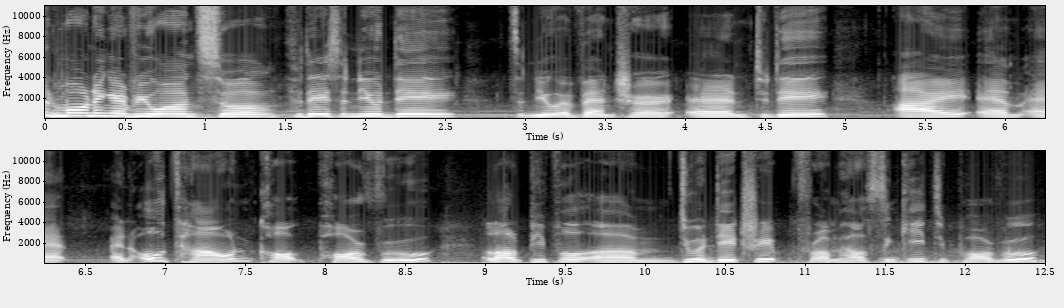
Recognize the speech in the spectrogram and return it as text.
Good morning, everyone. So, today's a new day, it's a new adventure, and today I am at an old town called Porvoo. A lot of people um, do a day trip from Helsinki to Porvoo.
